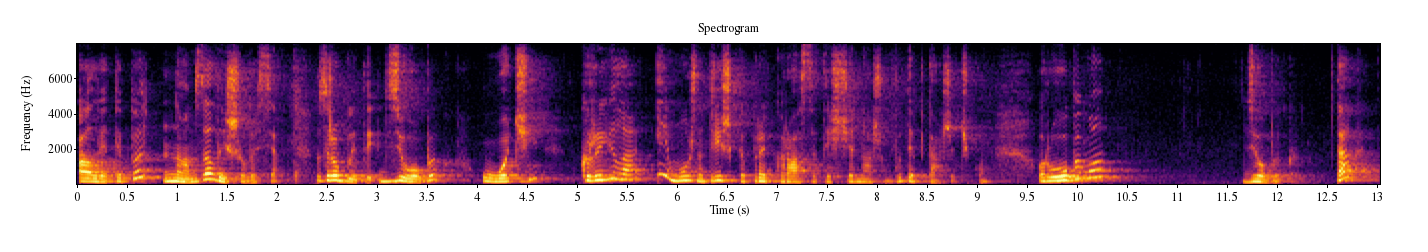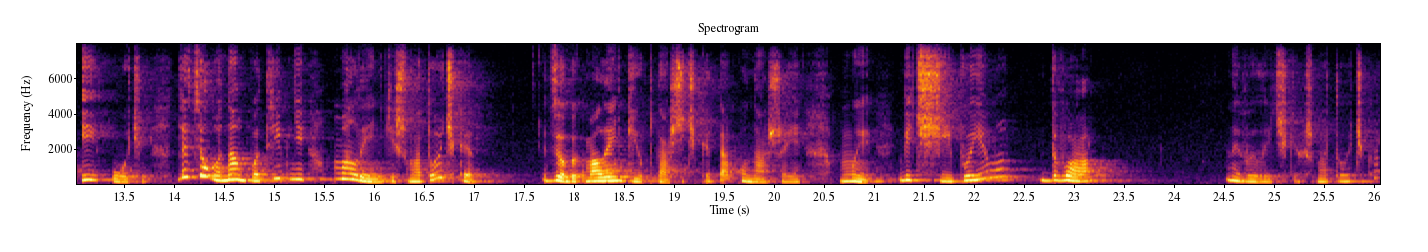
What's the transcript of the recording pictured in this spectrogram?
Але тепер нам залишилося зробити дзьобик, очі, крила і можна трішки прикрасити ще нашу буде пташечку. Робимо дзьобик, так, і очі. Для цього нам потрібні маленькі шматочки. Дзьобик маленький у пташечки, так, у нашої. Ми відщіпуємо два невеличких шматочка.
